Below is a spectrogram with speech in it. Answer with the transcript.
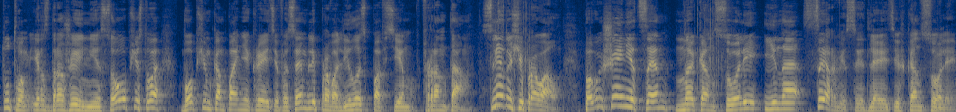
тут вам и раздражение сообщества. В общем, компания Creative Assembly провалилась по всем фронтам. Следующий провал. Повышение цен на консоли и на сервисы для этих консолей.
